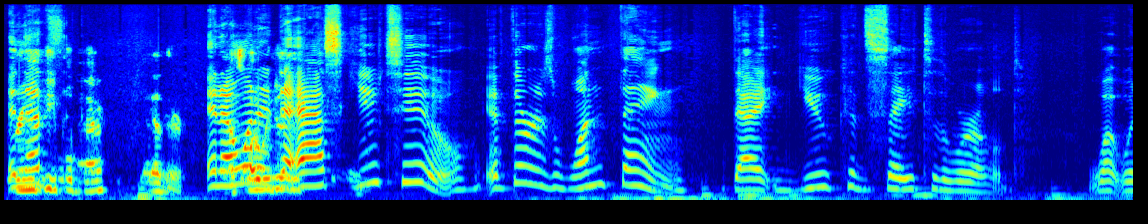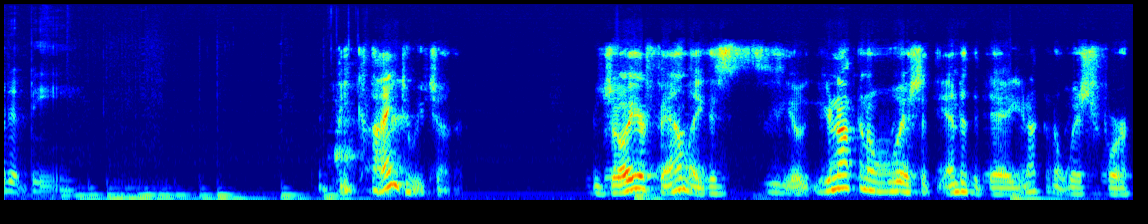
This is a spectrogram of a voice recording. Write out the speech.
Bring people back together. and I that's we wanted to ask you too if there is one thing that you could say to the world, what would it be? Be kind to each other. Enjoy your family because you're not going to wish at the end of the day. You're not going to wish for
